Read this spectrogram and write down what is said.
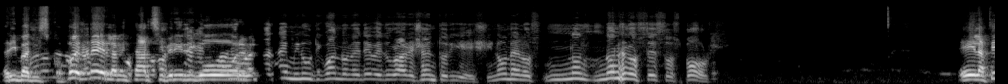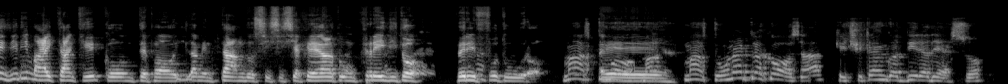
Ribadisco. Poi non è lamentarsi per il rigore. 93 minuti quando ne deve durare 110, non è lo, non, non è lo stesso sport. E la tesi di Mike anche che Conte poi lamentandosi si sia creato un credito per il futuro. Massimo, Eh. ma- Massimo, un'altra cosa che ci tengo a dire adesso,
